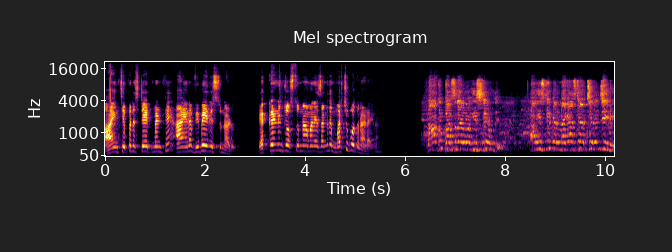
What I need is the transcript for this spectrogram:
ఆయన చెప్పిన స్టేట్మెంట్ని ఆయన విభేదిస్తున్నాడు. ఎక్కడి నుంచి వస్తున్నామనే సంగతి మర్చిపోతున్నాడు ఆయన. నాకు పర్సనల్ ఒక హిస్టరీ ఉంది. ఆ హిస్టరీ పేరు మెగాస్టార్ చిరంజీవి.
